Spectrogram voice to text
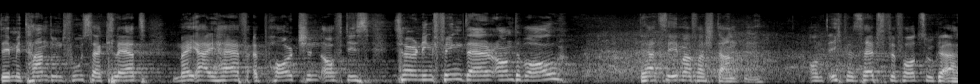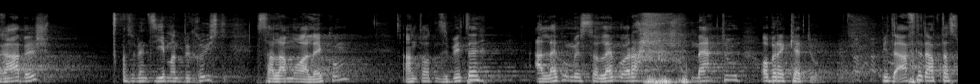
dem mit Hand und Fuß erklärt, may I have a portion of this turning thing there on the wall? Der hat sie immer verstanden. Und ich selbst bevorzuge Arabisch. Also wenn Sie jemand begrüßt, Salamu alaikum, antworten Sie bitte, alaikum assalam wa rahmatu. Bitte achtet auf das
